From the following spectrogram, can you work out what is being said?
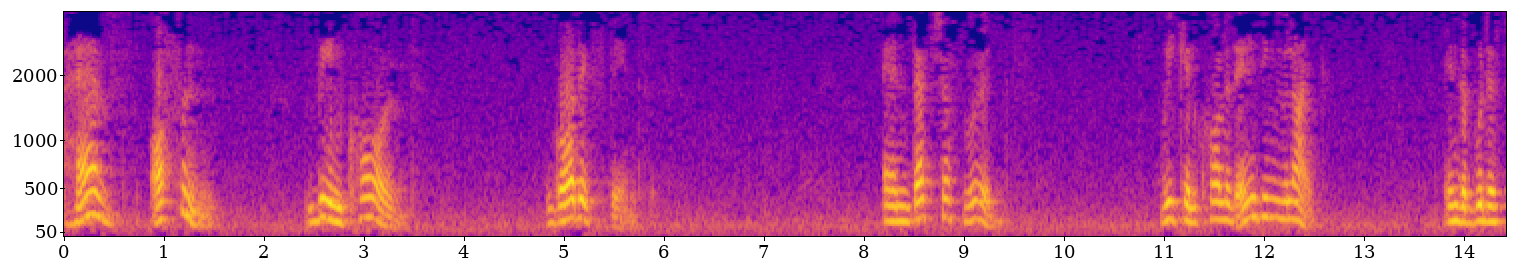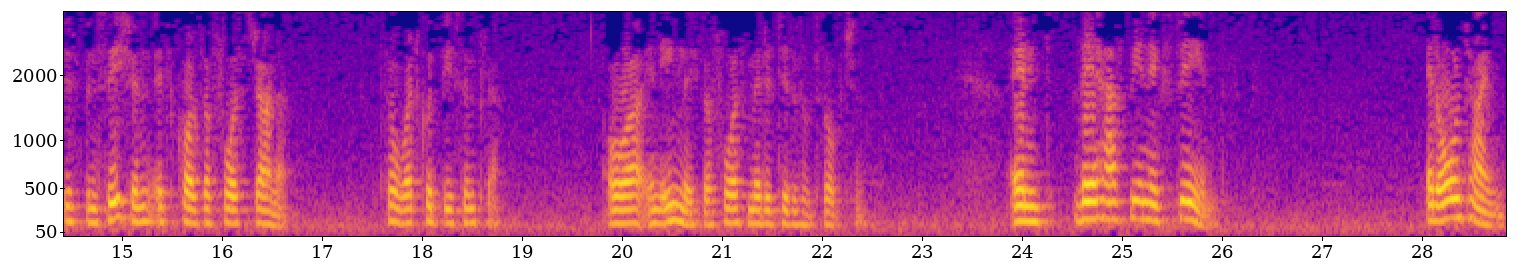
have often been called God experiences. And that's just words. We can call it anything we like. In the Buddhist dispensation, it's called the fourth jhana. So what could be simpler? Or in English, the fourth meditative absorption. And they have been experienced at all times,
